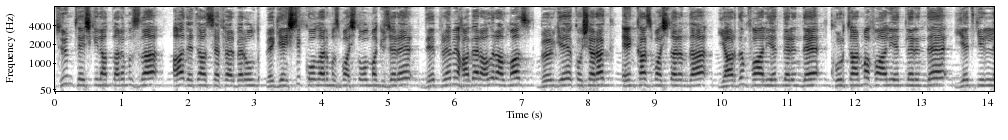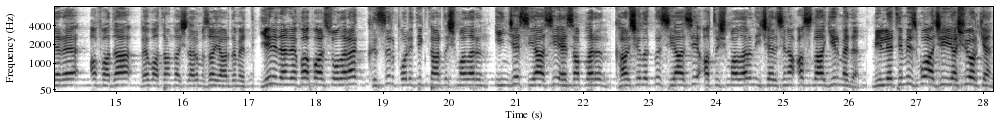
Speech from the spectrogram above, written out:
tüm teşkilatlarımızla adeta seferber olduk ve gençlik kollarımız başta olmak üzere depremi haber alır almaz bölgeye koşarak enkaz başlarında, yardım faaliyetlerinde, kurtarma faaliyetlerinde yetkililere, AFAD'a ve vatandaşlarımıza yardım ettik. Yeniden Refah Partisi olarak kısır politik tartışmaların, ince siyasi hesapların, karşılıklı siyasi atışmaların içerisine asla girmeden, milletimiz bu acıyı yaşıyorken,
